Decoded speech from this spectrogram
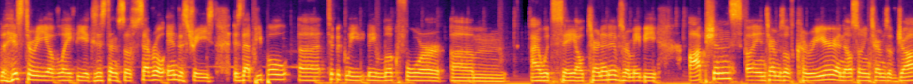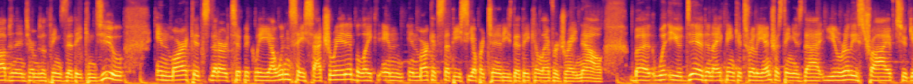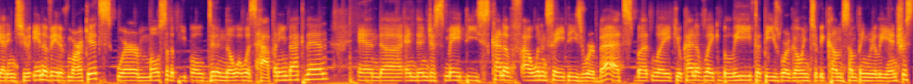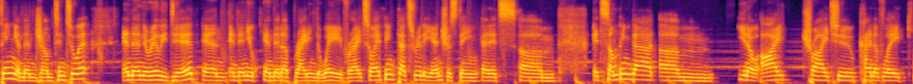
the history of like the existence of several industries is that people uh, typically they look for um, I would say alternatives or maybe options uh, in terms of career and also in terms of jobs and in terms of things that they can do in markets that are typically I wouldn't say saturated but like in in markets that they see opportunities that they can leverage right now. But what you did and I think it's really interesting is that you really strive to get into innovative markets where most of the people didn't know what was happening back then. And uh, and then just made these kind of I wouldn't say these were bets but like you kind of like believed that these were going to become some something really interesting and then jumped into it. And then it really did. And and then you ended up riding the wave right? So i think that's really interesting. And it's um it's something that um you know i try to kind of like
